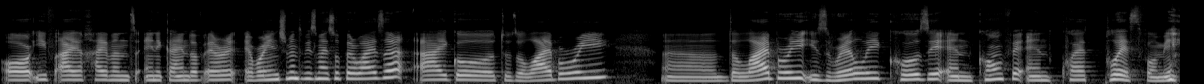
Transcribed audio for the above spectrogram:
Or if I haven't any kind of ar- arrangement with my supervisor, I go to the library uh, the library is really cozy and comfy and quiet place for me.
